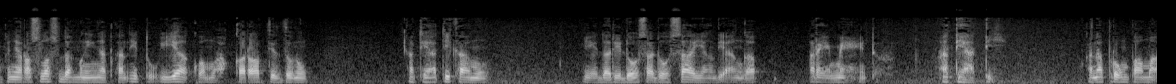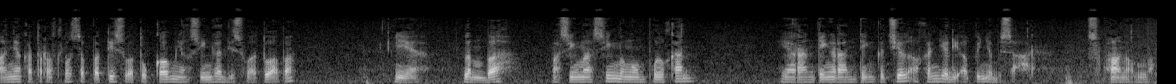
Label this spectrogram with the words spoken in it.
Makanya Rasulullah sudah mengingatkan itu. Iya wa muhaqqaratidz dzunub hati-hati kamu ya dari dosa-dosa yang dianggap remeh itu hati-hati karena perumpamaannya kata Rasulullah seperti suatu kaum yang singgah di suatu apa? Iya, lembah masing-masing mengumpulkan ya ranting-ranting kecil akan jadi apinya besar. Subhanallah.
